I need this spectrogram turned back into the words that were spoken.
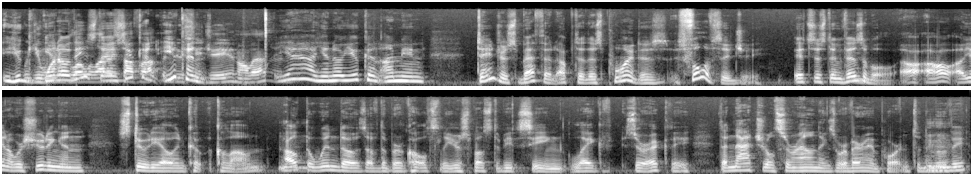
you, Would you, you know these days you can you can CG and all that. Yeah, you know you can. I mean, Dangerous Method up to this point is, is full of CG. It's just invisible. Mm. All, all, you know, we're shooting in studio in Cologne. Mm-hmm. Out the windows of the Burgholzli, you're supposed to be seeing Lake Zurich. The, the natural surroundings were very important to the mm-hmm. movie.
